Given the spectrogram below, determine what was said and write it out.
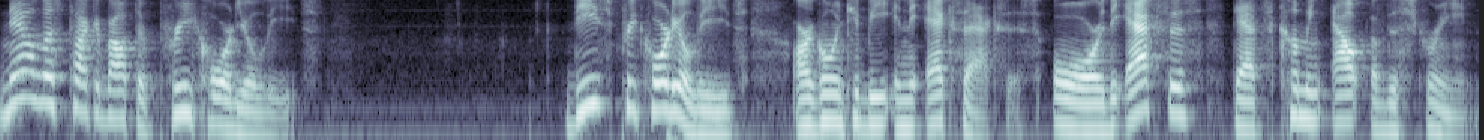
Now let's talk about the precordial leads. These precordial leads are going to be in the x-axis, or the axis that's coming out of the screen.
